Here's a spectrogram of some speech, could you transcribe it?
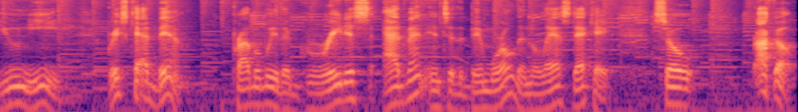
you need. BricsCAD BIM, probably the greatest advent into the BIM world in the last decade. So Rocco,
